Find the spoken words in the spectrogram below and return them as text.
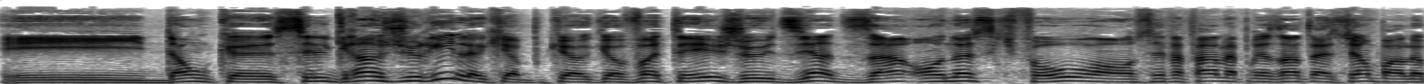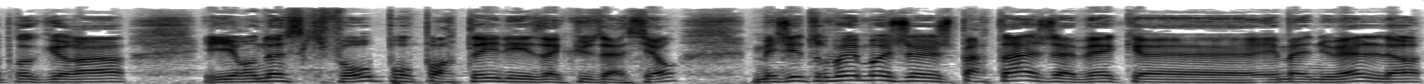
Et donc, euh, c'est le grand jury là, qui, a, qui, a, voté jeudi en disant on a ce qu'il faut, on s'est fait faire la présentation par le procureur et on a ce qu'il faut pour porter les accusations. Mais j'ai trouvé, moi, je, je partage avec euh, Emmanuel, là,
